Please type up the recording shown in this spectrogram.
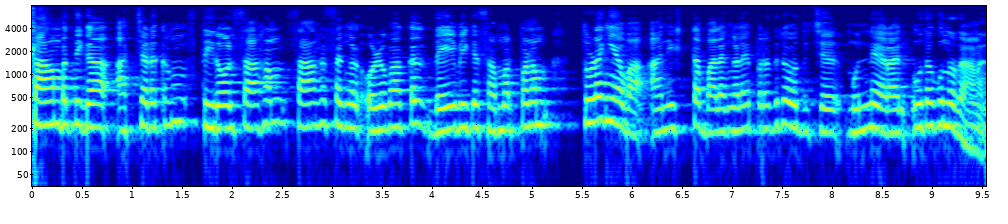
സാമ്പത്തിക അച്ചടക്കം സ്ഥിരോത്സാഹം സാഹസങ്ങൾ ഒഴിവാക്കൽ ദൈവിക സമർപ്പണം തുടങ്ങിയവ അനിഷ്ട ബലങ്ങളെ പ്രതിരോധിച്ച് മുന്നേറാൻ ഉതകുന്നതാണ്.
